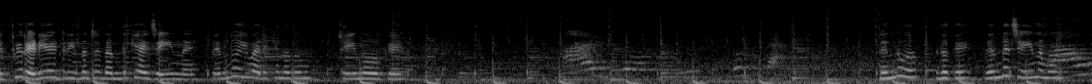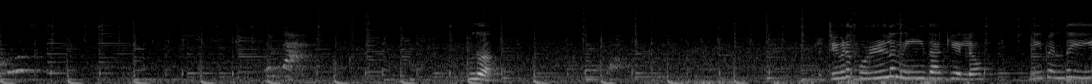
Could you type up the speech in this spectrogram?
പൃഥ്വി റെഡി ആയിട്ടിരുന്നിട്ട് ഇത് എന്തൊക്കെയാ ചെയ്യുന്നത് എന്തോ ഈ വരയ്ക്കുന്നതും ചെയ്യുന്നതും ഒക്കെ എന്തുവാ ഇതൊക്കെ? ഇതെന്താ ചെയ്യുന്ന മോൻ എന്തുവാ? പൃഥ്വിയുടെ ഫുള്ള് നീ ഇതാക്കിയല്ലോ. നീ ഇപ്പൊ എന്താ ഈ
